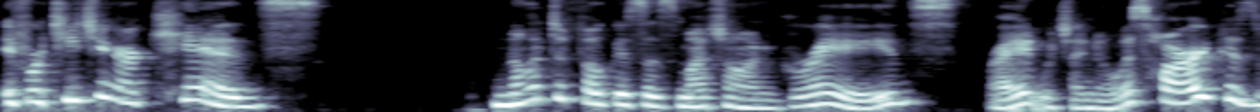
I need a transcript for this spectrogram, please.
if we're teaching our kids not to focus as much on grades, right, which I know is hard because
